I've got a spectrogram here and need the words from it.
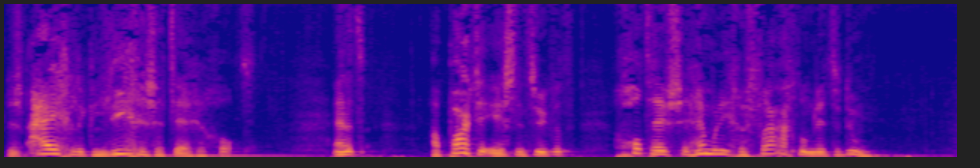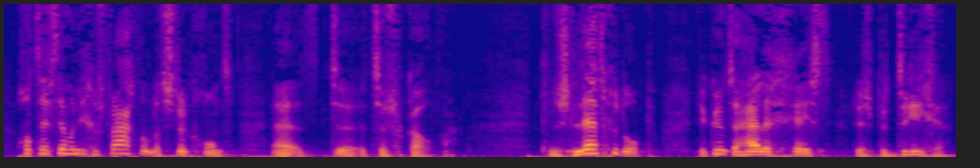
Dus eigenlijk liegen ze tegen God. En het aparte is natuurlijk dat God heeft ze helemaal niet gevraagd om dit te doen. God heeft helemaal niet gevraagd om dat stuk grond uh, te, te verkopen. Dus let goed op. Je kunt de Heilige Geest dus bedriegen.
